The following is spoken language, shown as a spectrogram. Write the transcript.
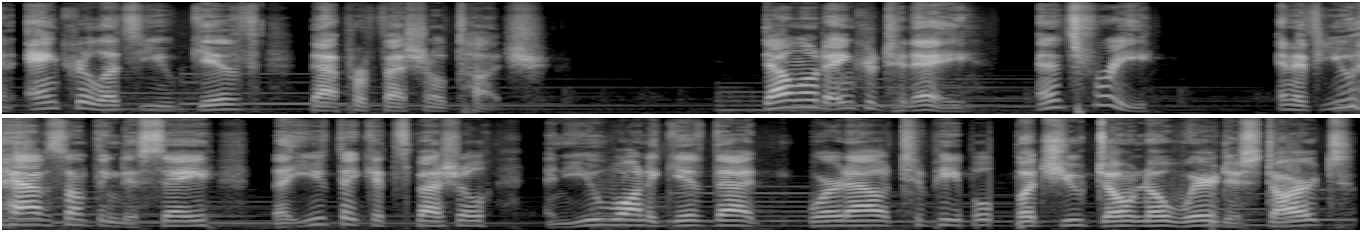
and Anchor lets you give that professional touch. Download Anchor today, and it's free. And if you have something to say that you think it's special and you want to give that word out to people, but you don't know where to start,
